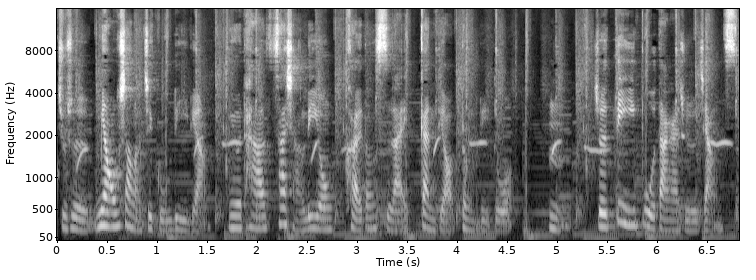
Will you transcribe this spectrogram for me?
就是瞄上了这股力量，因为他他想利用克莱登斯来干掉邓布利多。嗯，这第一步大概就是这样子，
